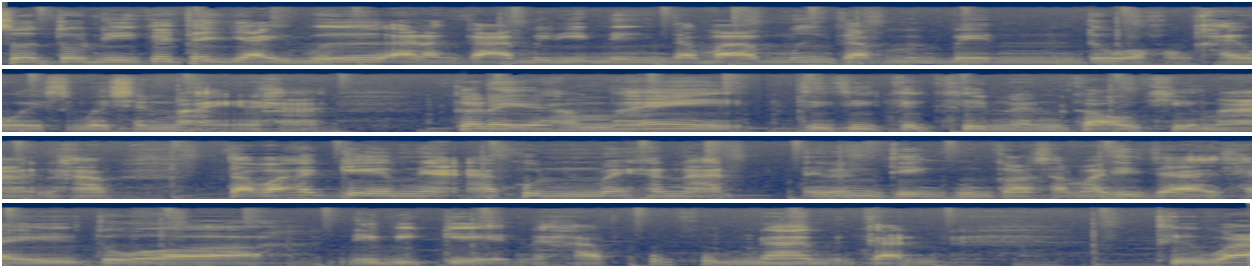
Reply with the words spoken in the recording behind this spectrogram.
ส่วนตัวนี้ก็จะใหญ่เวอร์อลังการไปนิดนึง แต่ว่าเหมือนกับมันเป็นตัวของ k i o s เวอร์ชันใหม่นะฮะ ก็เลยทำให้สิ่งที่เกิดขึ้นนั้นก็โอเคมากนะครับ แต่ว่าถ้าเกมเนี่ยถ้าคุณไม่ถนัดในเรื่องจริงคุณก็สามารถที่จะใช้ตัว Navigate นะครับควบคุมได้เหมือนกัน ถือว่า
